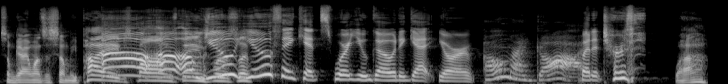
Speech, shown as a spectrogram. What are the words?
some guy wants to sell me pipes, oh, bongs, oh, oh, things. you little stuff. you think it's where you go to get your, Oh my god. but it turns, Wow.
